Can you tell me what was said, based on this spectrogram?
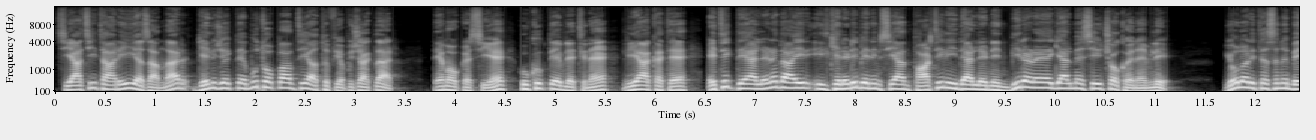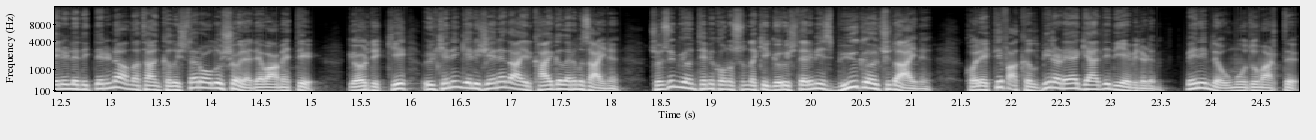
Siyasi tarihi yazanlar gelecekte bu toplantıya atıf yapacaklar. Demokrasiye, hukuk devletine, liyakate, etik değerlere dair ilkeleri benimseyen parti liderlerinin bir araya gelmesi çok önemli. Yol haritasını belirlediklerini anlatan Kılıçdaroğlu şöyle devam etti. Gördük ki ülkenin geleceğine dair kaygılarımız aynı. Çözüm yöntemi konusundaki görüşlerimiz büyük ölçüde aynı. Kolektif akıl bir araya geldi diyebilirim. Benim de umudum arttı.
